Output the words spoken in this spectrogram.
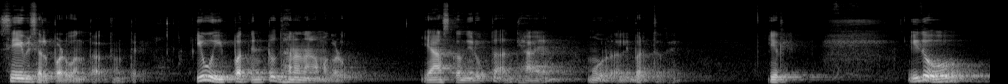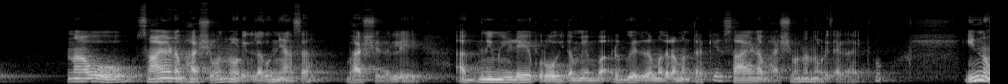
ಸೇವಿಸಲ್ಪಡುವಂಥದ್ದು ಅಂತೇಳಿ ಇವು ಇಪ್ಪತ್ತೆಂಟು ಧನನಾಮಗಳು. ಯಾಸ್ಕ ನಿರುಕ್ತ ಅಧ್ಯಾಯ ಮೂರರಲ್ಲಿ ಬರ್ತದೆ. ಇರಲಿ. ಇದು ನಾವು ಸಾಯಣ ಭಾಷ್ಯವನ್ನು ನೋಡಿದ್ವಿ, ಲಘುನ್ಯಾಸ ಭಾಷ್ಯದಲ್ಲಿ. ಅಗ್ನಿಮೀಳೆ ಪುರೋಹಿತಂ ಎಂಬ ಋಗ್ವೇದದ ಮೊದಲ ಮಂತ್ರಕ್ಕೆ ಸಾಯಣ ಭಾಷ್ಯವನ್ನು ನೋಡಿದಾಗಾಯಿತು. ಇನ್ನು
